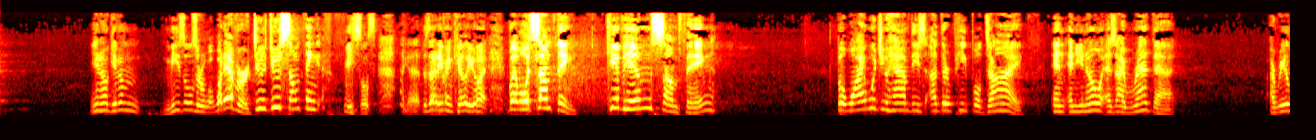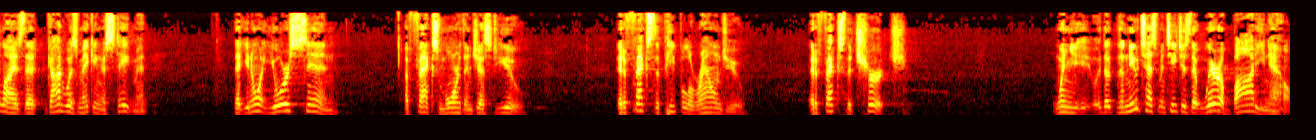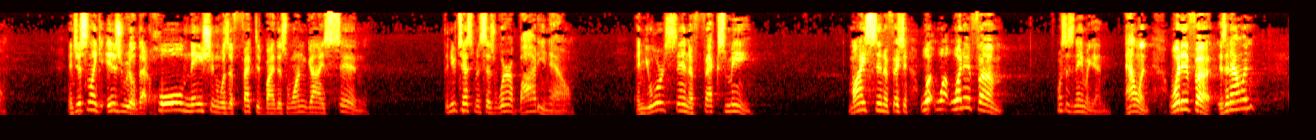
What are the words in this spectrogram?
You know, give him measles or whatever. Do, do something. measles. Does that even kill you? But what's something? Give him something. But why would you have these other people die? And, and you know, as I read that, I realized that God was making a statement that, you know what, your sin affects more than just you. It affects the people around you. It affects the church. When you, the, the New Testament teaches that we're a body now. And just like Israel, that whole nation was affected by this one guy's sin. The New Testament says we're a body now. And your sin affects me. My sin affects you. What, what, what if, um, what's his name again? Alan. What if, uh, is it Alan?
